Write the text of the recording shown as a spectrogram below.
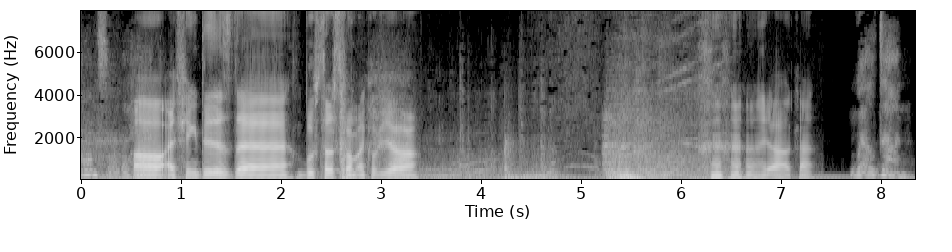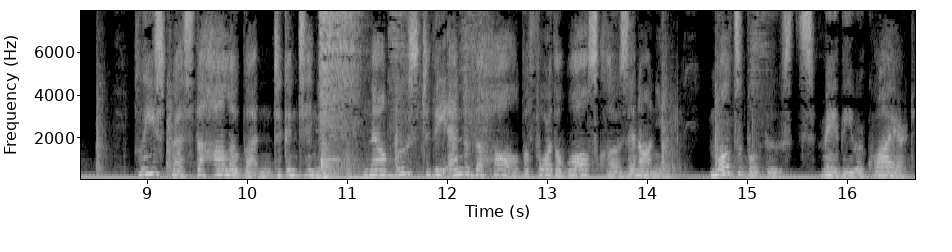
console ahead. oh, I think this is the boosters from EchoVR. yeah, okay. Well done. Please press the holo button to continue. Now boost to the end of the hall before the walls close in on you. Multiple boosts may be required.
